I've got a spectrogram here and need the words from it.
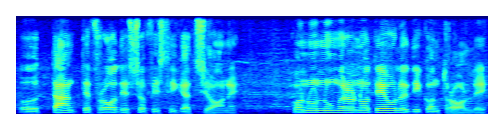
uh, tante frodi e sofisticazioni con un numero notevole di controlli.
